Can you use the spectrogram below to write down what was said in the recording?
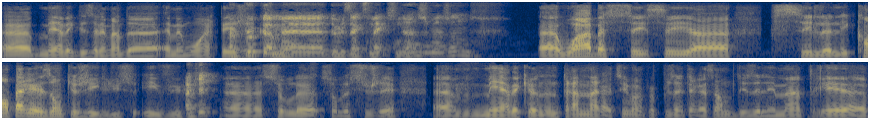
euh, mais avec des éléments de MMORPG. Un peu comme euh, deux ex machina, j'imagine. euh, ouais, ben c'est c'est c'est le- les comparaisons que j'ai lues et vues sur le sur le sujet, mais avec une, une trame narrative un peu plus intéressante, des éléments très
